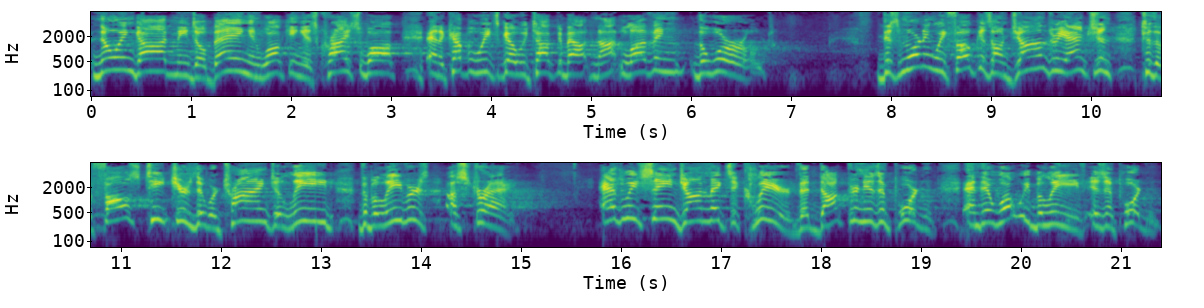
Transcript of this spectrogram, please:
Knowing God means obeying and walking as Christ walked. And a couple weeks ago we talked about not loving the world. This morning we focus on John's reaction to the false teachers that were trying to lead the believers astray. As we've seen, John makes it clear that doctrine is important and that what we believe is important.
